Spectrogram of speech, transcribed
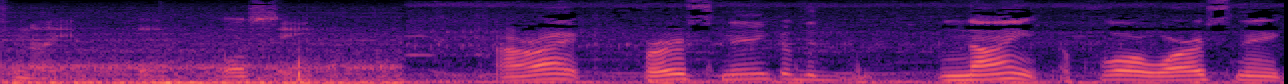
tonight. But we'll see. All right, first snake of the night, a four wire snake.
